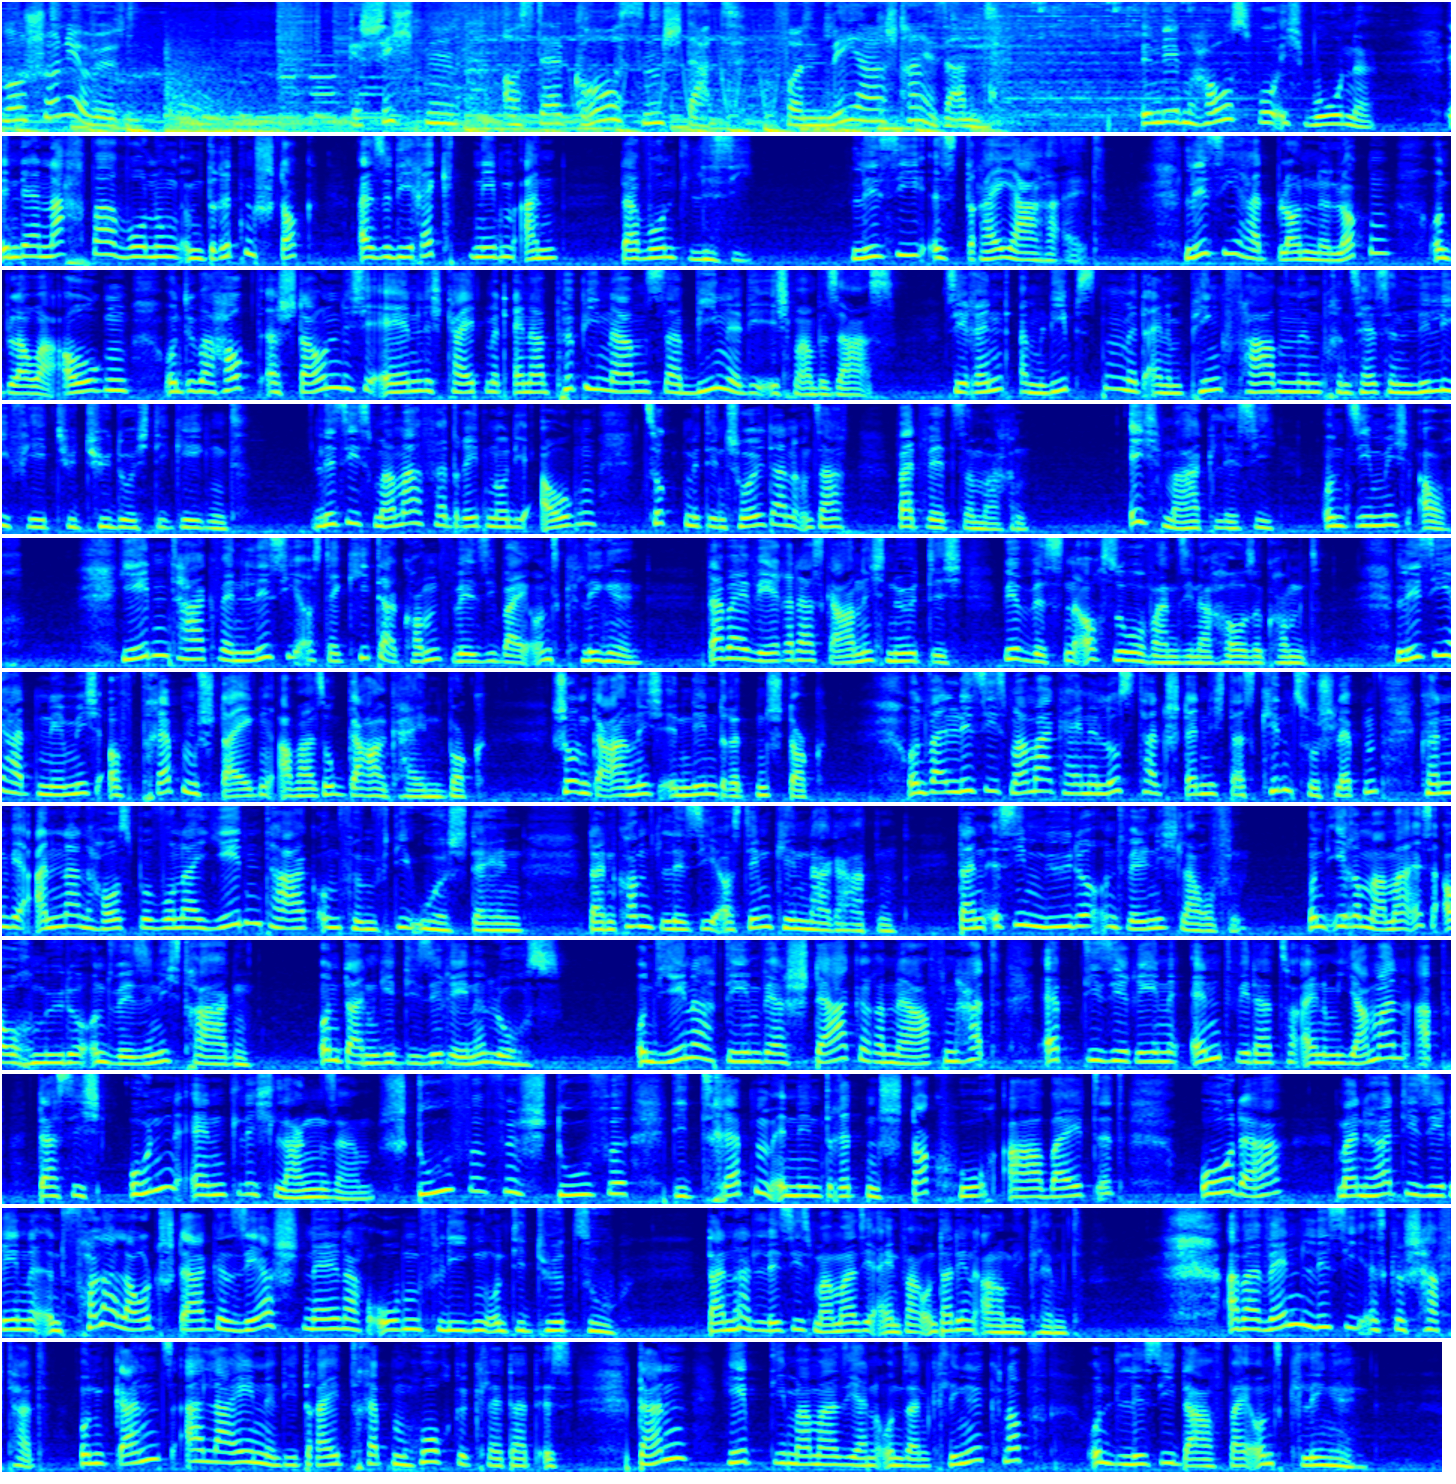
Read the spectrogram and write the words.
War schön gewesen. Geschichten aus der großen Stadt von Lea Streisand. In dem Haus, wo ich wohne, in der Nachbarwohnung im dritten Stock, also direkt nebenan, da wohnt Lissy. Lissy ist drei Jahre alt. Lissy hat blonde Locken und blaue Augen und überhaupt erstaunliche Ähnlichkeit mit einer Püppi namens Sabine, die ich mal besaß. Sie rennt am liebsten mit einem pinkfarbenen Prinzessin Lillifee-Tütü durch die Gegend. Lissys Mama verdreht nur die Augen, zuckt mit den Schultern und sagt, was willst du machen? Ich mag Lissy und sie mich auch. Jeden Tag, wenn Lissy aus der Kita kommt, will sie bei uns klingeln. Dabei wäre das gar nicht nötig. Wir wissen auch so, wann sie nach Hause kommt. Lissy hat nämlich auf Treppensteigen aber so gar keinen Bock. Schon gar nicht in den dritten Stock. Und weil Lissys Mama keine Lust hat, ständig das Kind zu schleppen, können wir anderen Hausbewohner jeden Tag um fünf die Uhr stellen. Dann kommt Lissy aus dem Kindergarten. Dann ist sie müde und will nicht laufen. Und ihre Mama ist auch müde und will sie nicht tragen. Und dann geht die Sirene los. Und je nachdem, wer stärkere Nerven hat, ebbt die Sirene entweder zu einem Jammern ab, dass sich unendlich langsam, Stufe für Stufe, die Treppen in den dritten Stock hocharbeitet, oder man hört die Sirene in voller Lautstärke sehr schnell nach oben fliegen und die Tür zu. Dann hat Lissys Mama sie einfach unter den Arm geklemmt. Aber wenn Lissy es geschafft hat und ganz alleine die drei Treppen hochgeklettert ist, dann hebt die Mama sie an unseren Klingelknopf und Lissy darf bei uns klingeln.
